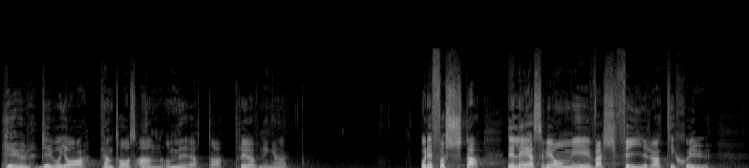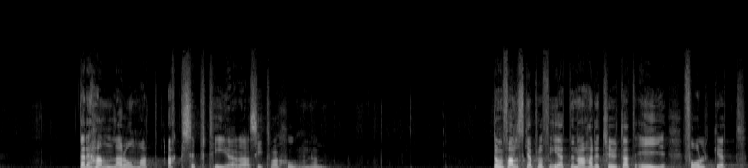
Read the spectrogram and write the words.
hur du och jag kan ta oss an och möta prövningar. Och det första, det läser vi om i vers 4-7. Där det handlar om att acceptera situationen. De falska profeterna hade tutat i folket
